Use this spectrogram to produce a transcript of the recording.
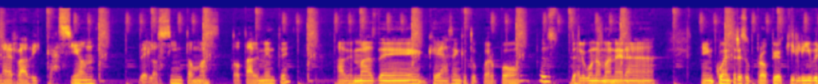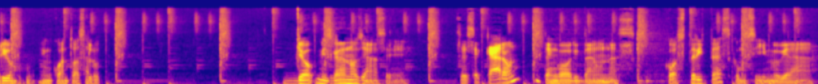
la erradicación de los síntomas totalmente además de que hacen que tu cuerpo pues de alguna manera encuentre su propio equilibrio en cuanto a salud. Yo mis granos ya se, se secaron. Tengo ahorita unas costritas, como si me hubiera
